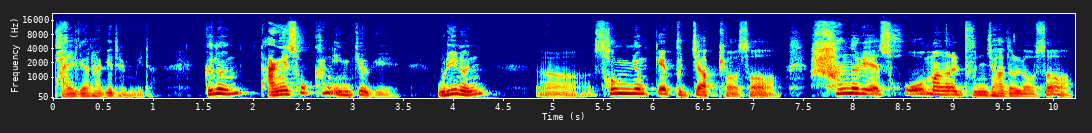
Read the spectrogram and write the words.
발견하게 됩니다. 그는 땅에 속한 인격이에요. 우리는 어, 성령께 붙잡혀서 하늘의 소망을 둔 자들로서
